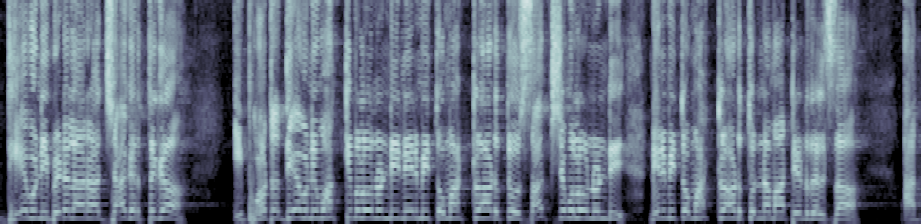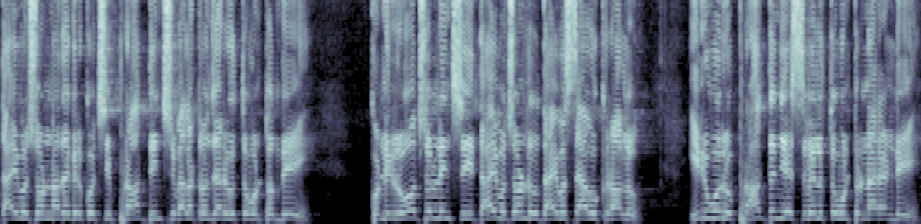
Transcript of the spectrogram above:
దేవుని బిడలారా జాగ్రత్తగా ఈ పూట దేవుని వాక్యములో నుండి నేను మీతో మాట్లాడుతూ సాక్ష్యములో నుండి నేను మీతో మాట్లాడుతున్న మాట ఏంటో తెలుసా? ఆ దైవజనుడు నా దగ్గరకు వచ్చి ప్రార్థించి వెళ్ళటం జరుగుతూ ఉంటుంది. కొన్ని రోజుల నుంచి దైవజనుడు దైవ సేవకురాలు ఇరువురు ప్రార్థన చేసి వెళుతూ ఉంటున్నారండి.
